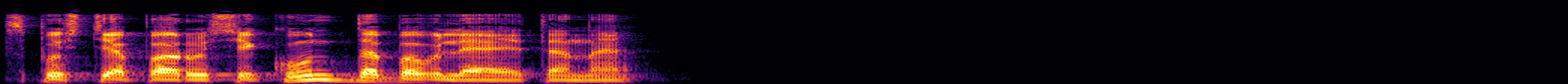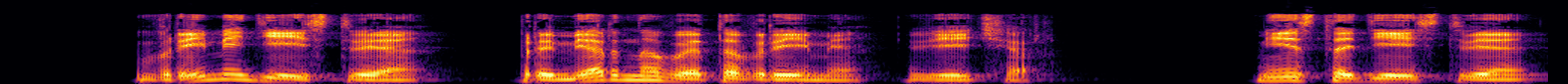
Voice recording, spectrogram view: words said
спустя пару секунд добавляет она. Время действия – примерно в это время, вечер. Место действия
